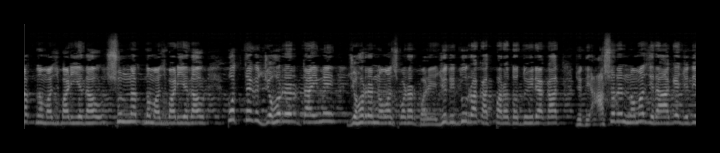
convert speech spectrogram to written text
সুন্নাত নামাজ বাড়িয়ে দাও, সুন্নাত নামাজ বাড়িয়ে দাও। প্রত্যেক জোহরের টাইমে জোহরের নামাজ পড়ার পরে যদি দু রাকাত পারো তো দুই রাকাত, যদি আসরের নামাজের আগে যদি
